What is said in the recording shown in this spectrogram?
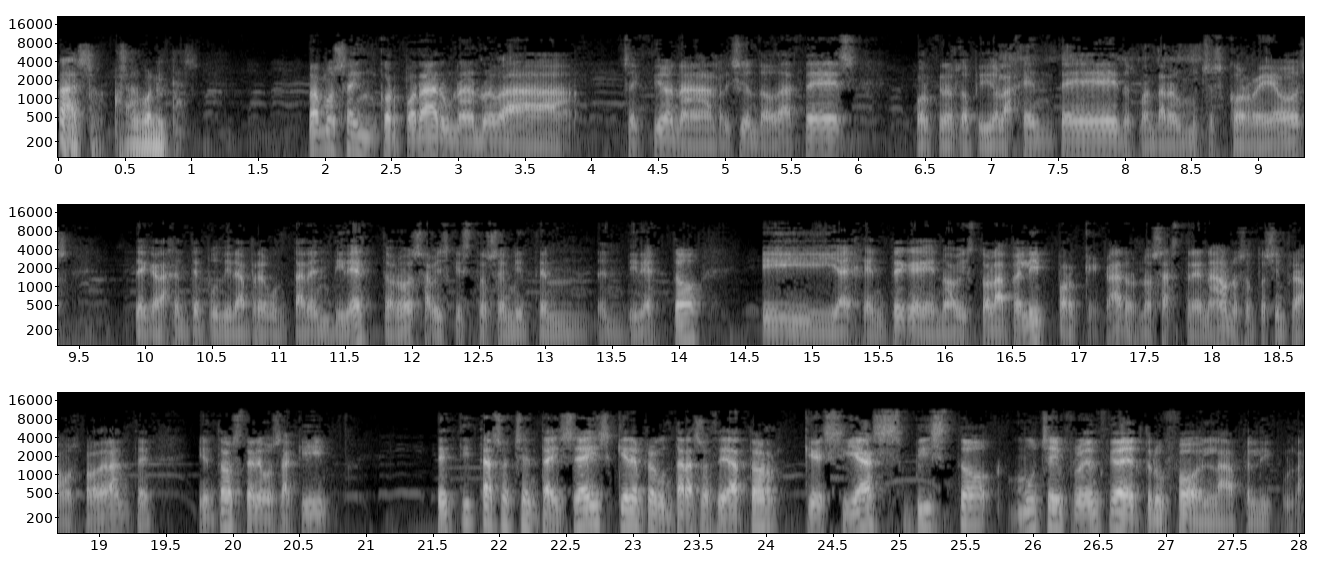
Ah, eso, cosas bonitas. Vamos a incorporar una nueva sección a Risión de Audaces porque nos lo pidió la gente, nos mandaron muchos correos de que la gente pudiera preguntar en directo, ¿no? Sabéis que esto se emite en, en directo y hay gente que no ha visto la peli porque, claro, no se ha estrenado, nosotros siempre vamos por delante. Y entonces tenemos aquí Tetitas86 quiere preguntar a Sociedator que si has visto mucha influencia de Truffaut en la película.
